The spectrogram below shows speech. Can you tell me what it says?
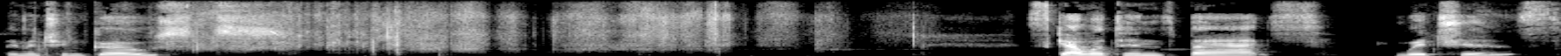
They mention ghosts, skeletons, bats, witches,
